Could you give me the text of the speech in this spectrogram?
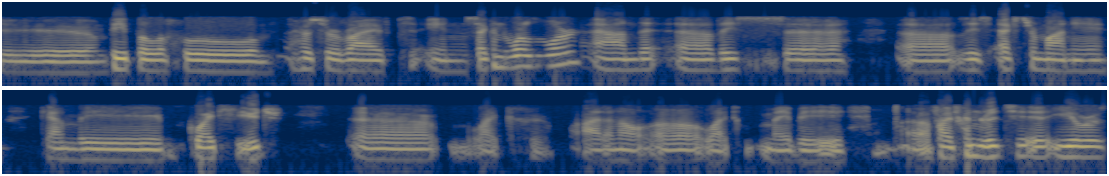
to people who who survived in Second World War, and uh, this uh, uh, this extra money can be quite huge. Uh, like I don't know, uh, like maybe uh, 500 euros,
